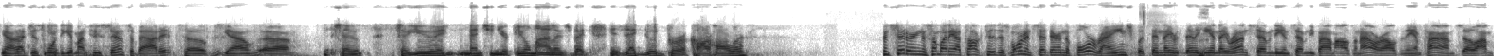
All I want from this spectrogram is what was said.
you know, I just wanted to give my two cents about it. So, you know, uh, So, so you had mentioned your fuel mileage, but is that good for a car hauler? considering that somebody I talked to this morning said they're in the four range, but then they then again they run seventy and seventy five miles an hour all the damn time. So I'm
